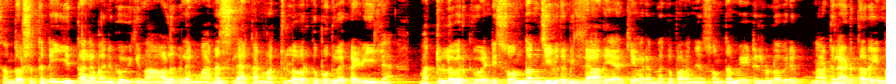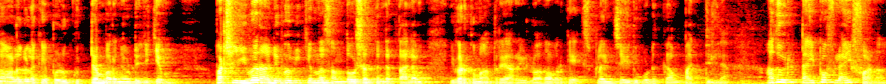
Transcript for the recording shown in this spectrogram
സന്തോഷത്തിന്റെ ഈ തലം അനുഭവിക്കുന്ന ആളുകളെ മനസ്സിലാക്കാൻ മറ്റുള്ളവർക്ക് പൊതുവെ കഴിയില്ല. മറ്റുള്ളവർക്ക് വേണ്ടി സ്വന്തം ജീവിതം ഇല്ലാതെയാക്കിയവരെന്നൊക്കെ പറഞ്ഞ് സ്വന്തം വീട്ടിലുള്ളവരും നാട്ടിൽ അടുത്തറിയുന്ന ആളുകളൊക്കെ എപ്പോഴും കുറ്റം പറഞ്ഞുകൊണ്ടിരിക്കും. പക്ഷേ ഇവർ അനുഭവിക്കുന്ന സന്തോഷത്തിന്റെ തലം ഇവർക്ക് മാത്രമേ അറിയുള്ളൂ. അത് അവർക്ക് എക്സ്പ്ലെയിൻ ചെയ്തു കൊടുക്കാൻ പറ്റില്ല. അതൊരു ടൈപ്പ് ഓഫ് ലൈഫാണ്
